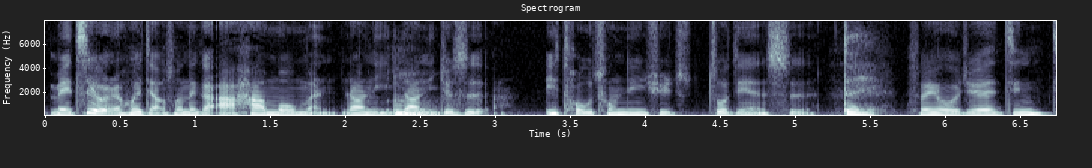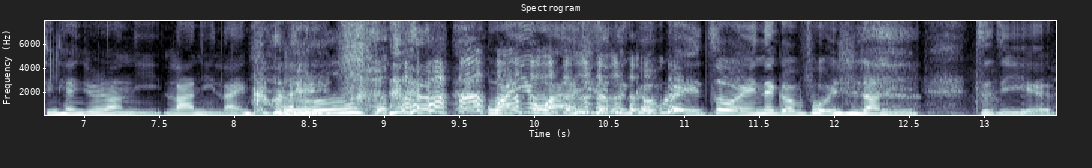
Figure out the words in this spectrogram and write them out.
每次有人会讲说那个啊哈 moment，让你、嗯让你就是一头冲进去做这件事。对，所以我觉得今今天就让你拉你来过来、嗯，玩一玩，可不可以作为那个 push，让你自己也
